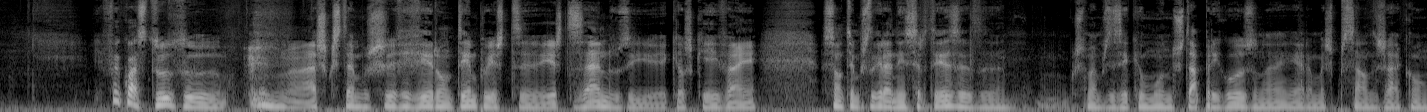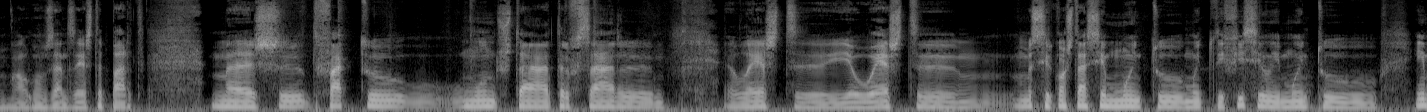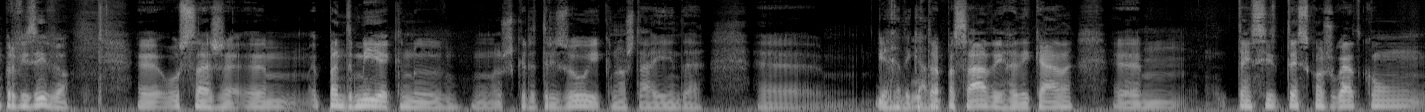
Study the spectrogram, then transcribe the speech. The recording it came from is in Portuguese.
Foi quase tudo. Acho que estamos a viver um tempo, este, estes anos e aqueles que aí vêm, são tempos de grande incerteza, de costumamos dizer que o mundo está perigoso, não é? Era uma expressão de já com alguns anos a esta parte, mas de facto o mundo está a atravessar eh, a leste e a oeste uma circunstância muito muito difícil e muito imprevisível. Uh, ou seja, um, a pandemia que no, nos caracterizou e que não está ainda uh, ultrapassada, erradicada, tem se tem -se conjugado com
